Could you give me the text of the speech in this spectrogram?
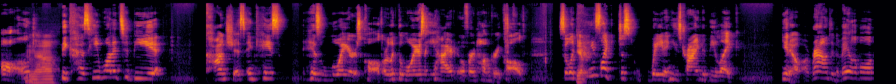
all no because he wanted to be conscious in case his lawyers called or like the lawyers that he hired over in Hungary called. So like Yep. he's like just waiting. He's trying to be like you know around and available.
